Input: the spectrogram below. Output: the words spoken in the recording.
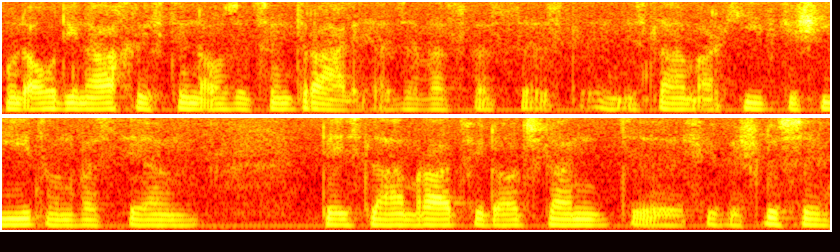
und auch die Nachrichten aus der Zentrale, also was, was im Islamarchiv geschieht und was der, der Islamrat für Deutschland äh, für Beschlüsse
